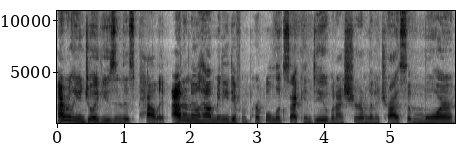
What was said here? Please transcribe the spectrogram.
I really enjoyed using this palette. I don't know how many different purple looks I can do, but I sure I'm going to try some more.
